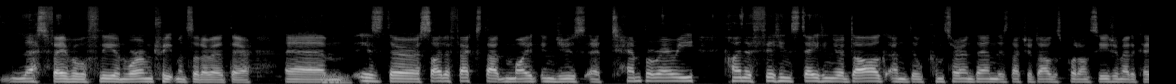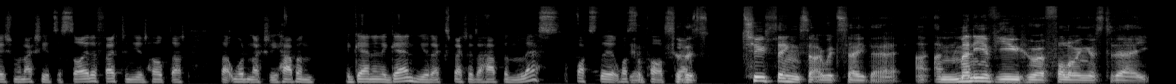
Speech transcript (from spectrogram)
less favorable flea and worm treatments that are out there. Um, mm. Is there side effects that might induce a temporary kind of fitting state in your dog? And the concern then is that your dog is put on seizure medication when actually it's a side effect, and you'd hope that that wouldn't actually happen again and again. You'd expect it to happen less. What's the what's yeah. the thought? So there? there's two things that I would say there, and many of you who are following us today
